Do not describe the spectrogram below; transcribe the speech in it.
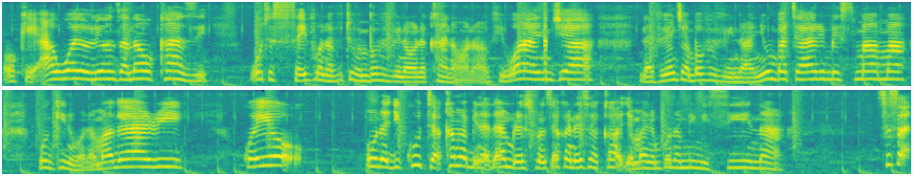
Okay, au wale ulioanza nao kazi wote sasa hivi wana vitu ambavyo vinaonekana, wana viwanja na viwanja ambavyo vina nyumba tayari imesimama, wengine wana magari. Kwa hiyo unajikuta kama binadamu response yako inaweza ikawa jamani, mbona mimi sina. Sasa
